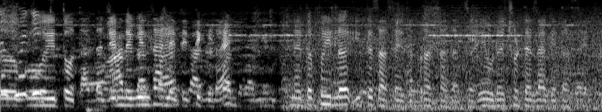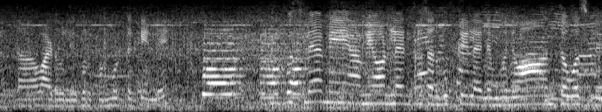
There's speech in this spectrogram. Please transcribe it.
गृहित होता. आता जे नवीन झाले ते तिकडं आहे. नाही तर पहिलं इथंच असायचं प्रसादाचं एवढ्या छोट्या जागेत असायचं. आता वाढवले भरपूर मोठं केले बसले आम्ही आम्ही ऑनलाईन प्रसाद बुक केला त्यामुळे निवांत बसले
